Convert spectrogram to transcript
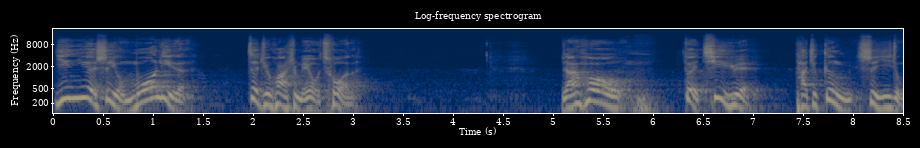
音乐是有魔力的。这句话是没有错的。然后，对器乐，它就更是一种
